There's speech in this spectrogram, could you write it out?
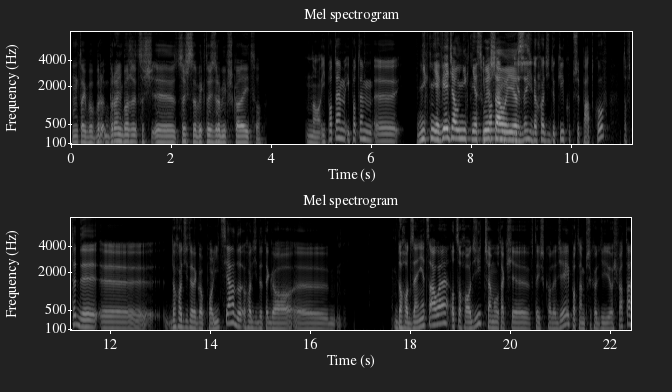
No tak, bo bro, broń Boże, coś, y, coś sobie ktoś zrobi w szkole i co? No i potem, i potem, y, Nikt nie wiedział, nikt nie i słyszał potem i jest... jeżeli dochodzi do kilku przypadków, to wtedy y, dochodzi do tego policja, dochodzi do tego y, dochodzenie całe, o co chodzi, czemu tak się w tej szkole dzieje, potem przychodzi oświata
